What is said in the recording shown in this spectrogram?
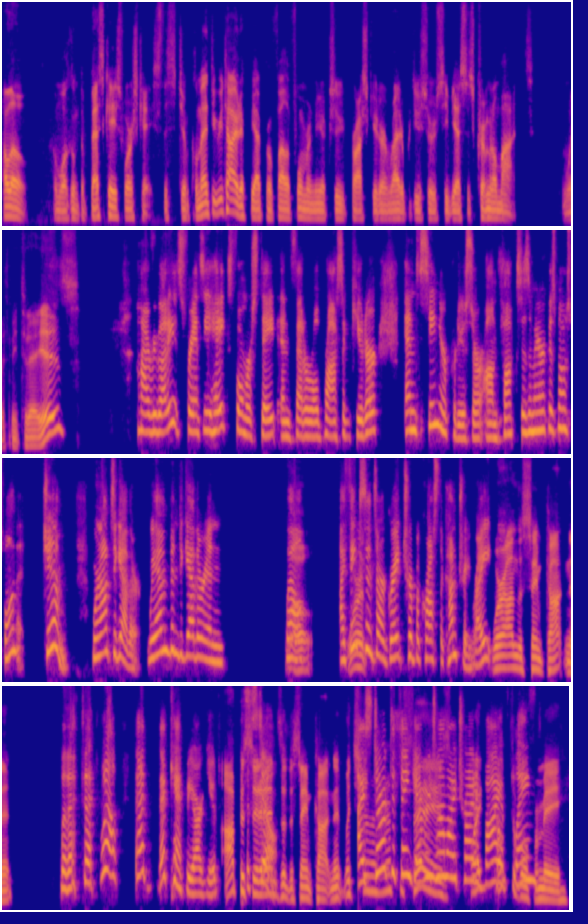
Hello, and welcome to Best Case, Worst Case. This is Jim Clemente, retired FBI profiler, former New York City prosecutor, and writer producer of CBS's Criminal Minds. And with me today is Hi, everybody. It's Francey Hakes, former state and federal prosecutor and senior producer on Fox's America's Most Wanted. Jim, we're not together. We haven't been together in, well, I think since our great trip across the country, right? we're on the same continent, Well, that, that well, that that can't be argued. opposite still. ends of the same continent, which I uh, start have to think every time I try to buy a comfortable plane, for me.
